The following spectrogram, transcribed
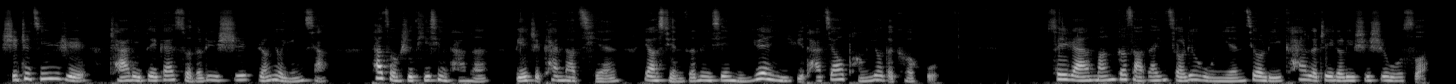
时至今日，查理对该所的律师仍有影响。他总是提醒他们别只看到钱，要选择那些你愿意与他交朋友的客户。虽然芒格早在1965年就离开了这个律师事务所，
